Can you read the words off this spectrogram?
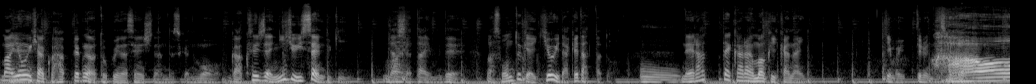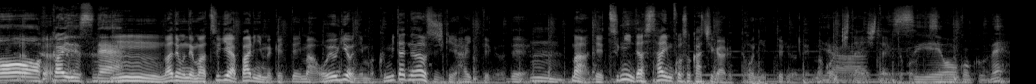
まあ、400、800が得意な選手なんですけども、学生時代21歳の時に出したタイムで、はい、まあ、その時は勢いだけだったと。狙ってからうまくいかない。って今言ってるんですけど。深いですね、うん。まあ、でもね、まあ、次はパリに向けて今泳ぎを、ね、組み立て直す時期に入っているので,、まあ、で次に出すタイムこそ価値があるって本に言ってるので、まあ、これ期待したいところです、ね、水泳王国ね、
